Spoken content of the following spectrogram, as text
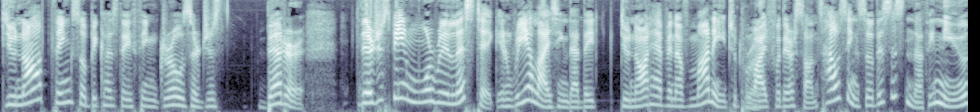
do not think so because they think girls are just better. They're just being more realistic and realizing that they do not have enough money to provide Right. for their son's housing. So this is nothing new.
